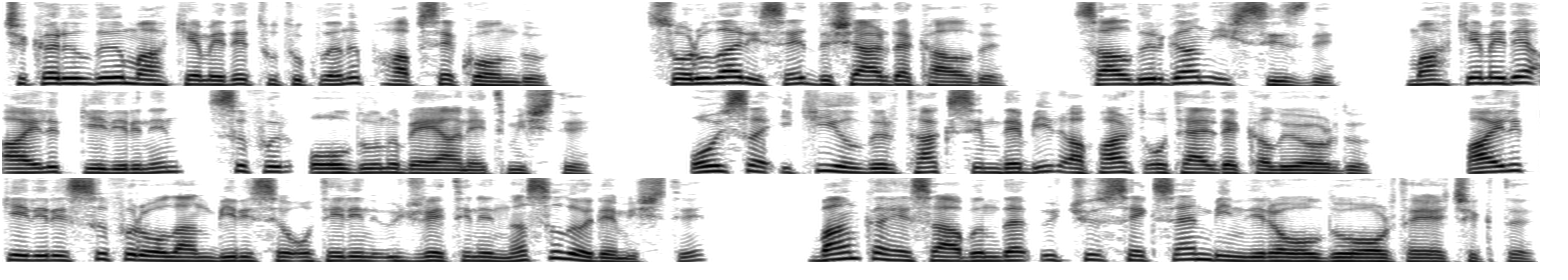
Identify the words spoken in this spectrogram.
Çıkarıldığı mahkemede tutuklanıp hapse kondu. Sorular ise dışarıda kaldı. Saldırgan işsizdi. Mahkemede aylık gelirinin, sıfır, olduğunu beyan etmişti. Oysa iki yıldır Taksim'de bir apart otelde kalıyordu. Aylık geliri sıfır olan birisi otelin ücretini nasıl ödemişti? Banka hesabında 380 bin lira olduğu ortaya çıktı.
